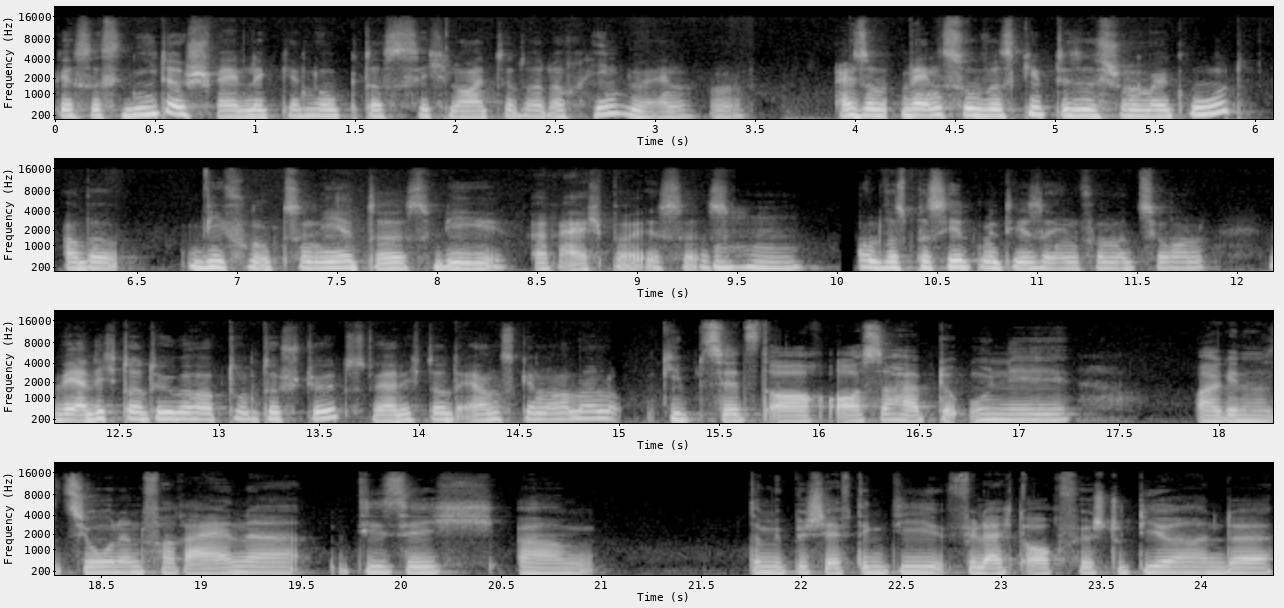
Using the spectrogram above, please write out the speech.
Es ist niederschwellig genug, dass sich Leute dort auch hinwenden. Also wenn es sowas gibt, ist es schon mal gut, aber wie funktioniert das? Wie erreichbar ist es? Mhm. Und was passiert mit dieser Information? Werde ich dort überhaupt unterstützt? Werde ich dort ernst genommen? Gibt es jetzt auch außerhalb der Uni Organisationen, Vereine, die sich ähm, damit beschäftigen, die vielleicht auch für Studierende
